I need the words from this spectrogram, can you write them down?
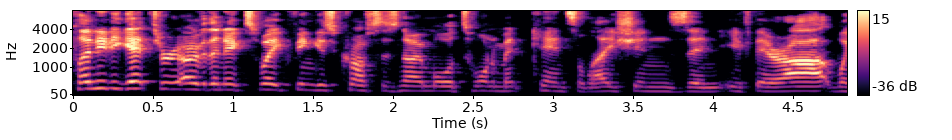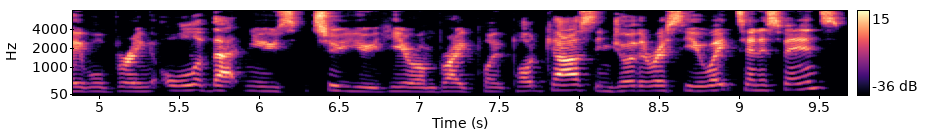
plenty to get through over the next week. Fingers crossed, there's no more tournament cancellations, and if there are, we will bring all of that news to you here on Breakpoint Podcast. Enjoy the rest of your week, tennis fans.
